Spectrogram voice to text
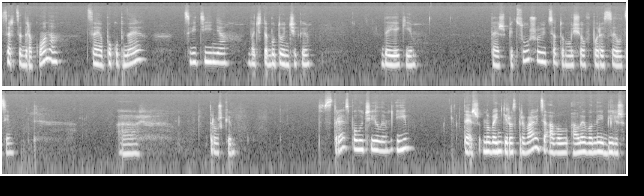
серце дракона це покупне цвітіння. Бачите, бутончики деякі теж підсушуються, тому що в пересилці е, трошки стрес отримали. І теж новенькі розкриваються, але вони більш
